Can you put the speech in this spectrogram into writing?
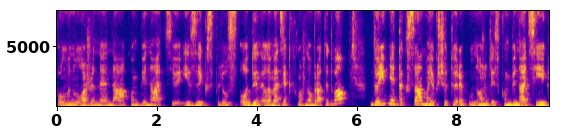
помножене на комбінацію із х плюс 1 елемент, з яких можна обрати 2, дорівнює так само, як 4 помножити з комбінації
